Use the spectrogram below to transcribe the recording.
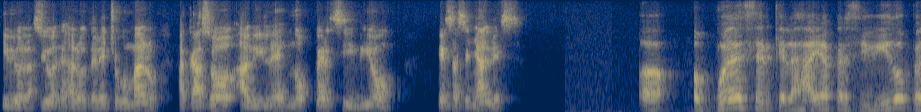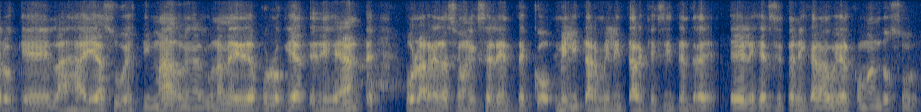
y violaciones a los derechos humanos. ¿Acaso Avilés no percibió esas señales? Ah, puede ser que las haya percibido, pero que las haya subestimado en alguna medida por lo que ya te dije antes, por la relación excelente militar-militar que existe entre el ejército de Nicaragua y el Comando Sur.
